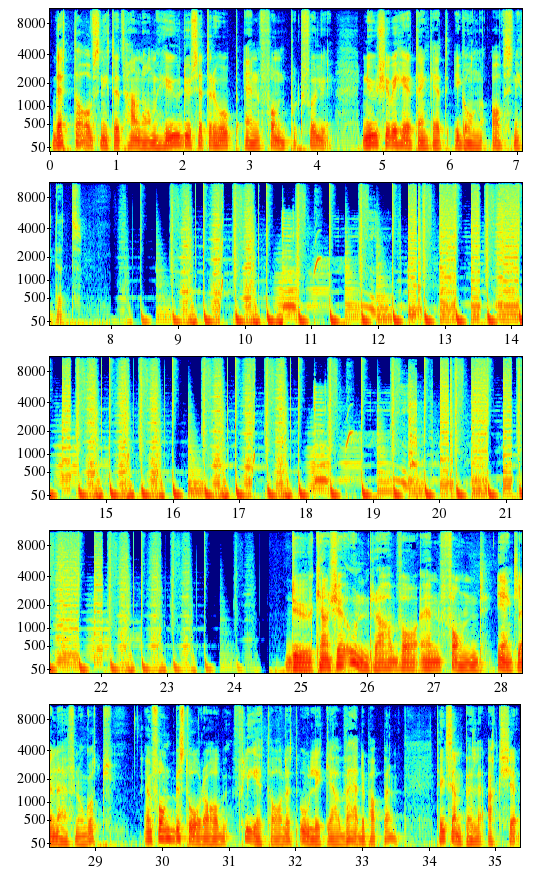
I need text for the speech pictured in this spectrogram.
Detta avsnittet handlar om hur du sätter ihop en fondportfölj. Nu kör vi helt enkelt igång avsnittet. Du kanske undrar vad en fond egentligen är för något? En fond består av flertalet olika värdepapper, till exempel aktier.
